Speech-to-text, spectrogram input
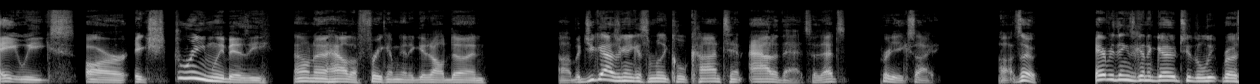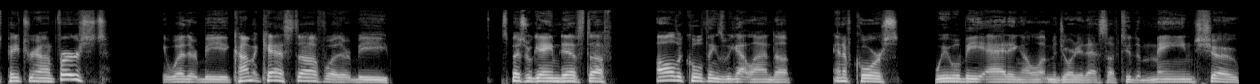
eight weeks are extremely busy. I don't know how the freak I'm going to get it all done, uh, but you guys are going to get some really cool content out of that. So that's pretty exciting. Uh, so everything's going to go to the Loot Bros Patreon first, whether it be comic cast stuff, whether it be special game dev stuff, all the cool things we got lined up. And of course, we will be adding a majority of that stuff to the main show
